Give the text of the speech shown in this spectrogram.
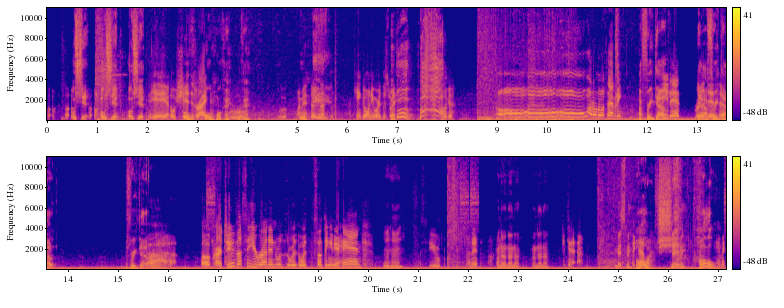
oh, Oh shit. Oh shit. Oh shit. Yeah, yeah, oh shit is right. Ooh, okay. Ooh. Okay. Ooh, wait a minute, there's nothing. I can't go anywhere this way. Oh, ah! Okay. Oh, I don't know what's happening. I freaked out. Are out. you dead? Yeah, I dead, freaked so- out. I freaked out. Ah. Oh, cartoonz! I see you running with, with, with something in your hand. Mm-hmm. I see you running. Oh no no no no no no. Get that. Miss me. Take that Oh one. shit. me. Oh, Damn it.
